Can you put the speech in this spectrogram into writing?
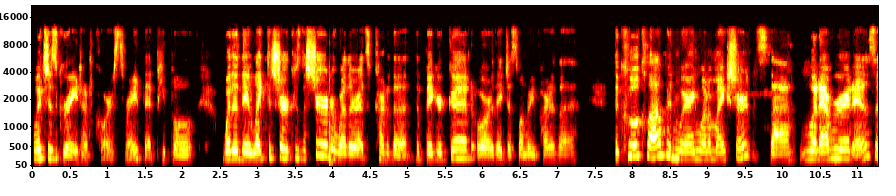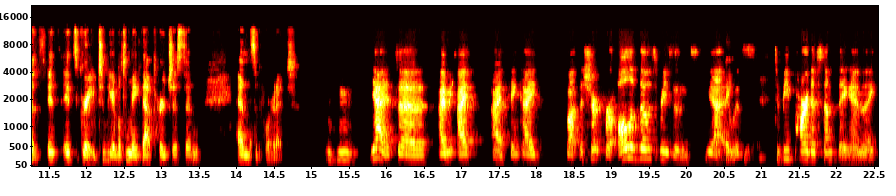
which is great, of course, right? That people, whether they like the shirt because the shirt, or whether it's part of the the bigger good, or they just want to be part of the the cool club and wearing one of my shirts, uh, whatever it is, it's it, it's great to be able to make that purchase and and support it. Mm-hmm. Yeah, it's a. I mean, I I think I bought the shirt for all of those reasons. Yeah, it was to be part of something and like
